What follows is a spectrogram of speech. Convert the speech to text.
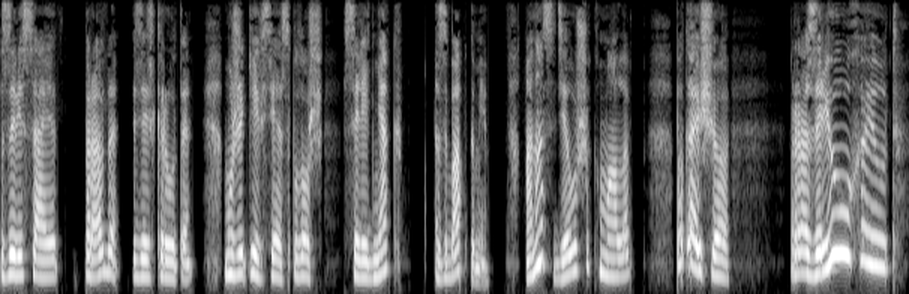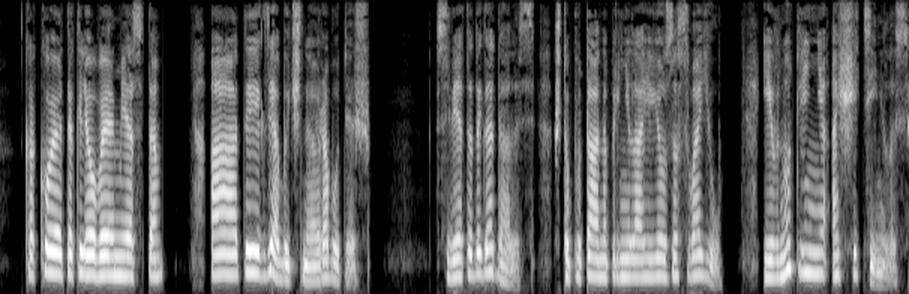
зависает. Правда, здесь круто. Мужики все сплошь солидняк, с бабками, а нас, девушек, мало. Пока еще разрюхают какое-то клевое место. А ты где обычно работаешь?» Света догадалась, что Путана приняла ее за свою и внутренне ощетинилась.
